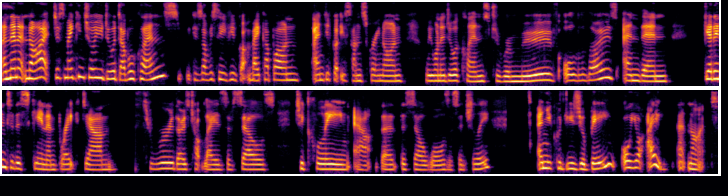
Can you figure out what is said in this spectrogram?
And then at night, just making sure you do a double cleanse because obviously, if you've got makeup on and you've got your sunscreen on, we want to do a cleanse to remove all of those and then get into the skin and break down through those top layers of cells to clean out the, the cell walls essentially. And you could use your B or your A at night.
